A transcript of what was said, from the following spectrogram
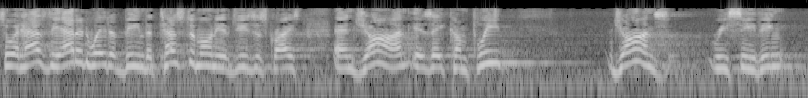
So it has the added weight of being the testimony of Jesus Christ, and John is a complete, John's receiving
